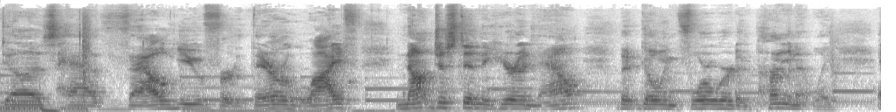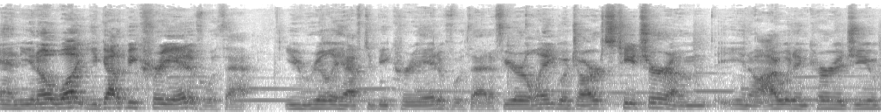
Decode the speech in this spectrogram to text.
does have value for their life, not just in the here and now, but going forward and permanently. And you know what? You got to be creative with that. You really have to be creative with that. If you're a language arts teacher, um, you know, I would encourage you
